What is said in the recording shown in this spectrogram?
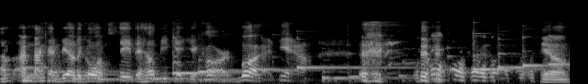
I'm, I'm not gonna be able to go upstate to help you get your car, but you know. you know,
